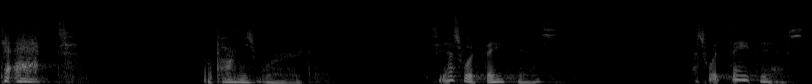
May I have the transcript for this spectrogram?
to act upon His word? See, that's what faith is. That's what faith is.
